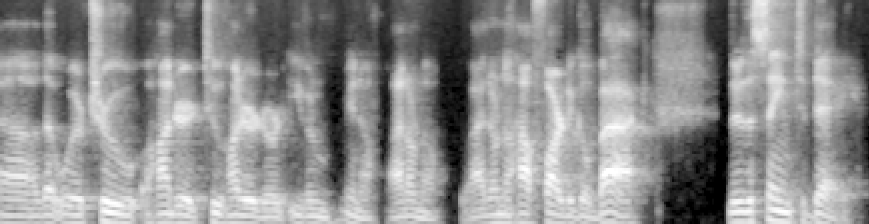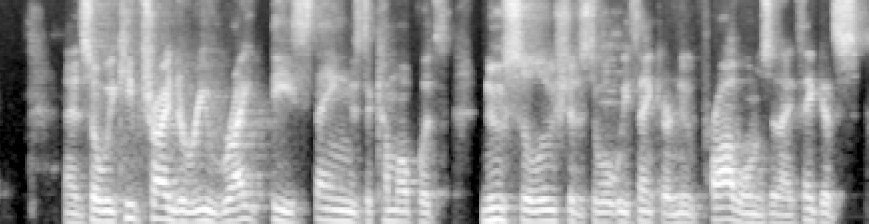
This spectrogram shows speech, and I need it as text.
uh, that were true 100, 200, or even, you know, I don't know. I don't know how far to go back. They're the same today. And so we keep trying to rewrite these things to come up with new solutions to what we think are new problems. And I think it's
